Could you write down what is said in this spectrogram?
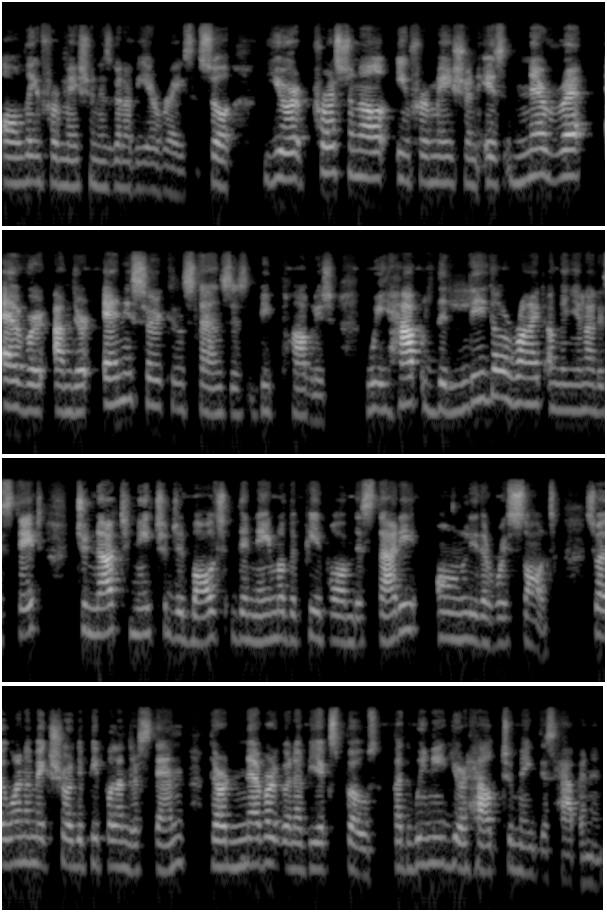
all the information is going to be erased. So your personal information is never ever under any circumstances be published. We have the legal right on the united states to not need to divulge the name of the people on the study only the result. So i want to make sure the people understand they're never going to be exposed but we need your help to make this happen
